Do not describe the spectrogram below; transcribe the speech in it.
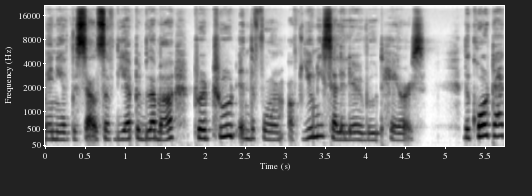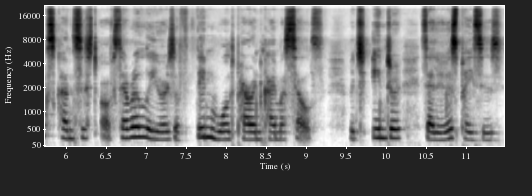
Many of the cells of the epiblema protrude in the form of unicellular root hairs. The cortex consists of several layers of thin-walled parenchyma cells, which enter cellular spaces.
